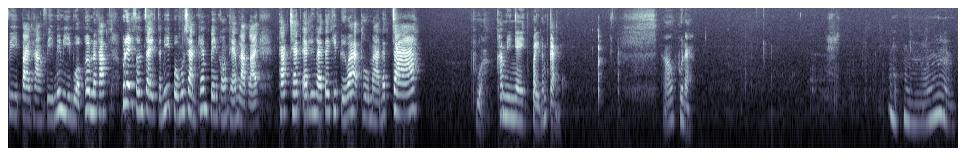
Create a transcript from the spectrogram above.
ฟรีปลายทางฟรีไม่มีบวกเพิ่มนะคะ ผู้ใดสนใจจะมีโปรโมชั่นแคมเปญของแถมหลากหลาย ทักแชทแอดลิงก์ไลน์ใต้คลิปหรือว่าโทรมานะจ๊ะผัวคำยังไงไปน้ำกัน เอาพูดน่ะอือหือ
